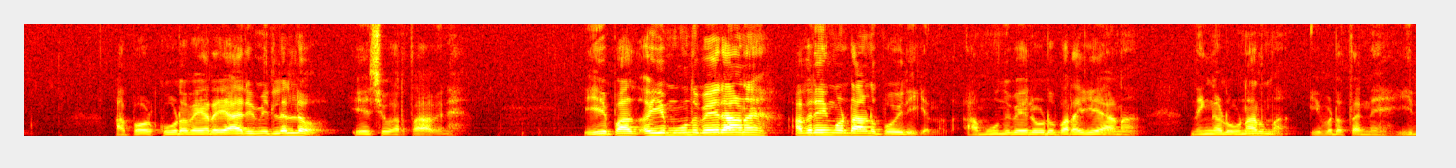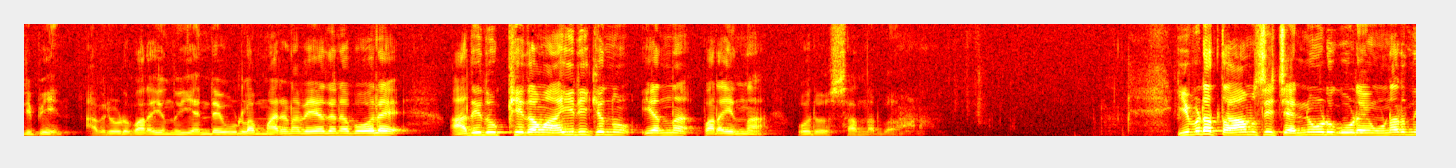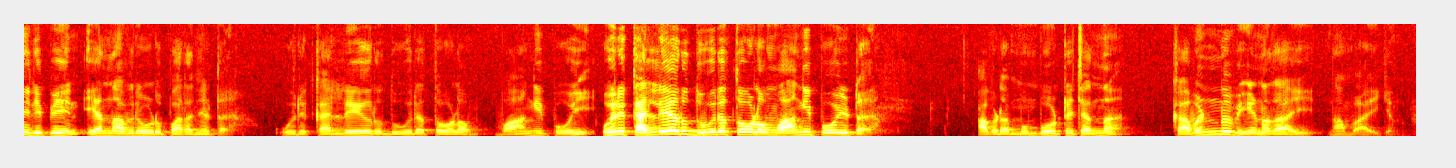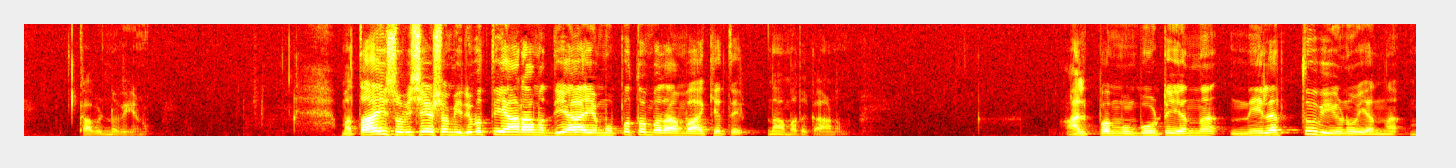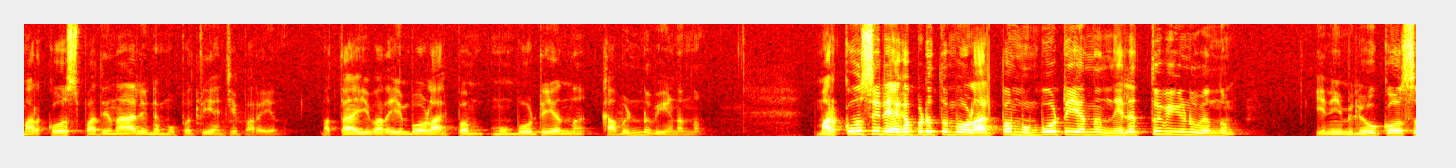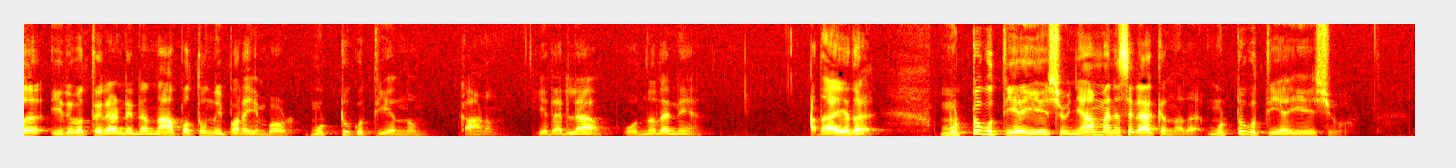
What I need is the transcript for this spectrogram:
അപ്പോൾ കൂടെ വേറെ ആരുമില്ലല്ലോ? യേശു കർത്താവിന്. ഈ പ ഈ മൂന്ന് പേരാണ് അവരെയും കൊണ്ടാണ് പോയിരിക്കുന്നത്. ആ മൂന്ന് പേരോട് പറയുകയാണ് നിങ്ങൾ ഉണർന്ന് ഇവിടെ തന്നെ ഇരിപ്പീൻ. അവരോട് പറയുന്നു എന്റെ ഉള്ള മരണവേദന പോലെ അതിദുഃഖിതമായിരിക്കുന്നു എന്ന് പറയുന്ന ഒരു സന്ദർഭമാണ്. ഇവിടെ താമസിച്ച് എന്നോടുകൂടെ ഉണർന്നിരിപ്പീൻ എന്നവരോട് പറഞ്ഞിട്ട് ഒരു കല്ലേറ് ദൂരത്തോളം വാങ്ങിപ്പോയി. ഒരു കല്ലേറ് ദൂരത്തോളം വാങ്ങിപ്പോയിട്ട് അവിടെ മുമ്പോട്ട് ചെന്ന് കവിണ്ണ് വീണതായി നാം വായിക്കുന്നു. കവിണ്ണ് വീണു. മത്തായി സുവിശേഷം ഇരുപത്തിയാറാം അധ്യായം മുപ്പത്തൊമ്പതാം വാക്യത്തിൽ നാം അത് കാണും. അല്പം മുമ്പോട്ട് എന്ന് നിലത്തു വീണു എന്ന് മർക്കോസ് പതിനാലിന്റെ മുപ്പത്തിയഞ്ചിൽ പറയുന്നു. മത്തായി പറയുമ്പോൾ അല്പം മുമ്പോട്ട് എന്ന് കവിണ്ണു വീണെന്നും. മർക്കോസ് രേഖപ്പെടുത്തുമ്പോൾ അല്പം മുമ്പോട്ട് എന്ന് നിലത്തു വീണുവെന്നും. ഇനിയും ലൂക്കോസ് ഇരുപത്തിരണ്ടിന്റെ നാൽപ്പത്തൊന്നിൽ പറയുമ്പോൾ മുട്ടുകുത്തിയെന്നും കാണും. ഇതെല്ലാം ഒന്ന് തന്നെയാണ് അതായത് മുട്ടുകുത്തിയ യേശു ഞാൻ മനസ്സിലാക്കുന്നത് മുട്ടുകുത്തിയ യേശു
